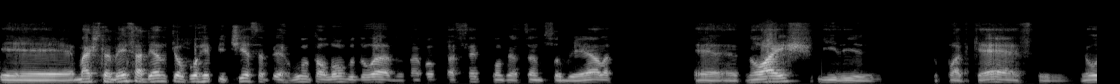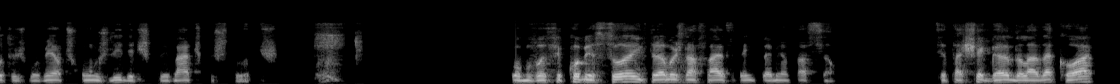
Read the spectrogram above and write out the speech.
é, mas também sabendo que eu vou repetir essa pergunta ao longo do ano, nós vamos estar sempre conversando sobre ela é, nós e do podcast, em outros momentos, com os líderes climáticos todos. Como você começou, entramos na fase da implementação. Você está chegando lá da COP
